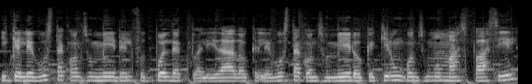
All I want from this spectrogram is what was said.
y que le gusta consumir el fútbol de actualidad o que le gusta consumir o que quiere un consumo más fácil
